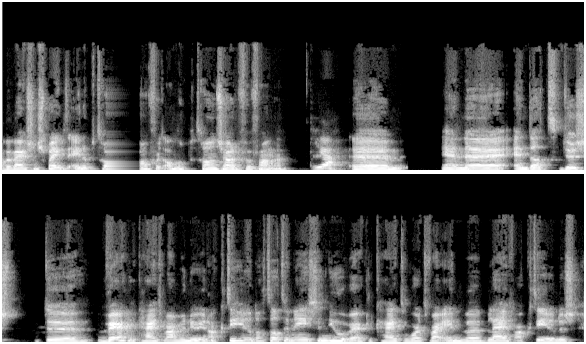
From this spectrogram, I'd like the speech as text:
bij wijze van spreken, het ene patroon voor het andere patroon zouden vervangen. Ja. Um, en, uh, en dat dus de werkelijkheid waar we nu in acteren, dat dat ineens een nieuwe werkelijkheid wordt waarin we blijven acteren. Dus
